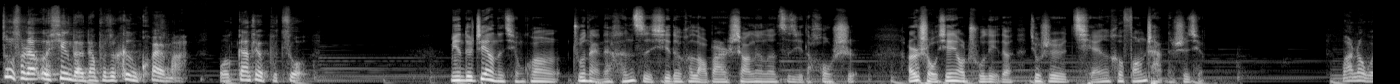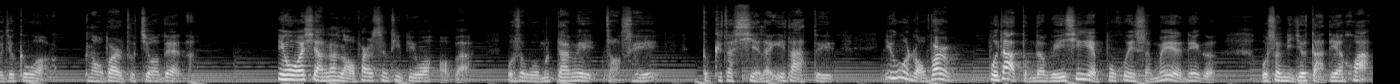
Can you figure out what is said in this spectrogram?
做出来恶性的那不是更快吗？我干脆不做。面对这样的情况，朱奶奶很仔细地和老伴儿商量了自己的后事，而首先要处理的就是钱和房产的事情。完了，我就跟我老伴儿都交代了，因为我想着老伴儿身体比我好吧。我说我们单位找谁，都给他写了一大堆。因为我老伴儿不大懂得微信，也不会什么也那个。我说你就打电话。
